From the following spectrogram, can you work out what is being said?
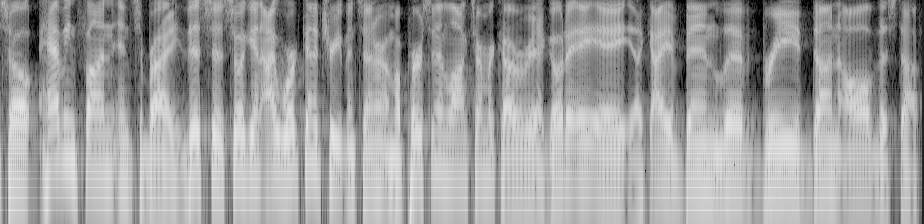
So having fun in sobriety. This is so again. I worked in a treatment center. I'm a person in long-term recovery. I go to AA. Like I have been, lived, breathed, done all of this stuff.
